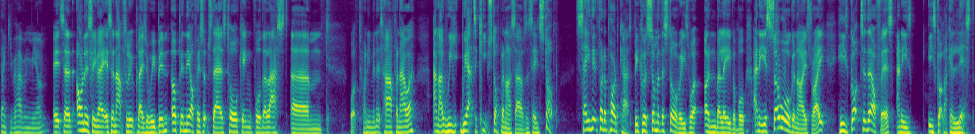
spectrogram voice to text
Thank you for having me on. It's an honestly, mate, it's an absolute pleasure. We've been up in the office upstairs talking for the last um what, 20 minutes, half an hour, and I we we had to keep stopping ourselves and saying, "Stop. Save it for the podcast because some of the stories were unbelievable." And he is so organized, right? He's got to the office and he's he's got like a list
